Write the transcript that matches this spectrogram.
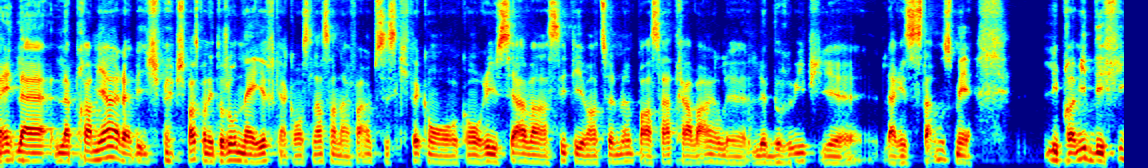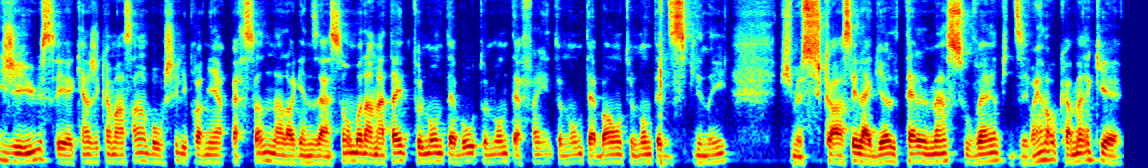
Ben, la, première, je, pense qu'on est toujours naïf quand on se lance en affaires, c'est ce qui fait qu'on réussit à avancer puis éventuellement passer à travers le, bruit puis euh, la résistance. Mais les premiers défis que j'ai eus, c'est quand j'ai commencé à embaucher les premières personnes dans l'organisation. Moi, dans ma tête, tout le monde était beau, tout le monde était fin, tout le monde était bon, tout le monde était discipliné. Je me suis cassé la gueule tellement souvent, puis disais, voyons, comment, que,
